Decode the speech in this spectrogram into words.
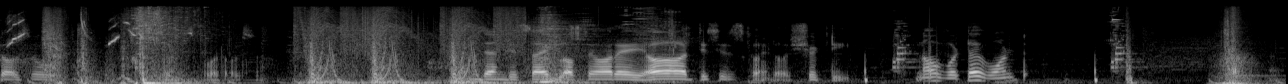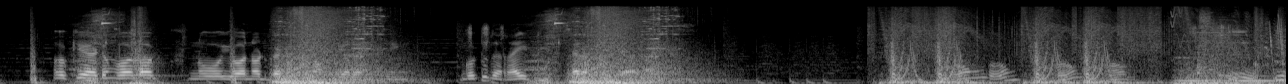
Knight also. Spot also. then this Cyclops. Alright, yeah, this is kind of shitty. Now, what I want. Okay, Adam Warlock. No, you are not getting from here or anything. Go to the right. Boom, boom, boom, boom. Pew, pew,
